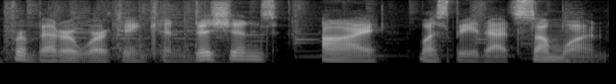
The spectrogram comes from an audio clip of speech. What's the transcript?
for better working conditions. I must be that someone.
